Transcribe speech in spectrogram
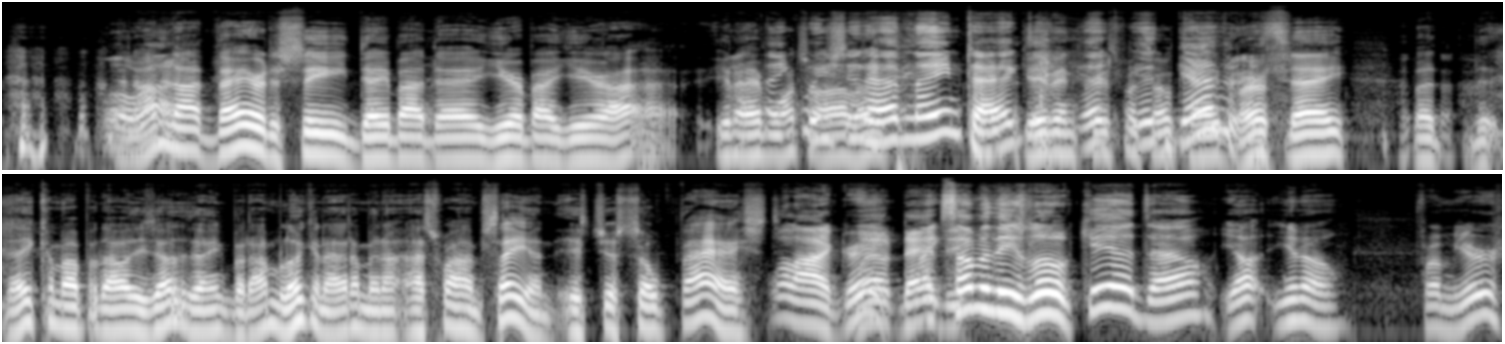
and I'm not there to see day by day, year by year. I, I you know, I every think once we in a while. We should I- have name tags. Thanksgiving, at- Christmas, at okay, gatherings. birthday, but th- they come up with all these other things. But I'm looking at them, and I, that's why I'm saying it's just so fast. Well, I agree. Well, Dad, like some of these little kids, Al, y'all, you know, from your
